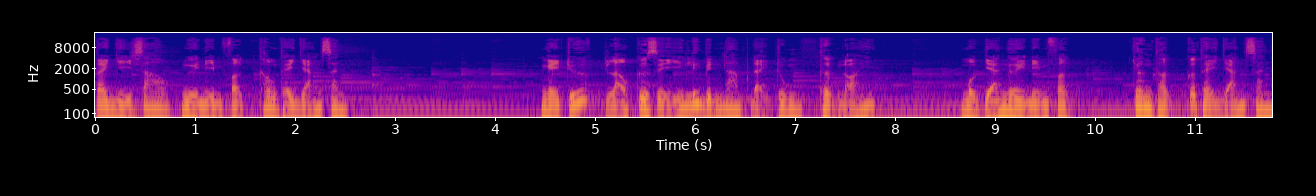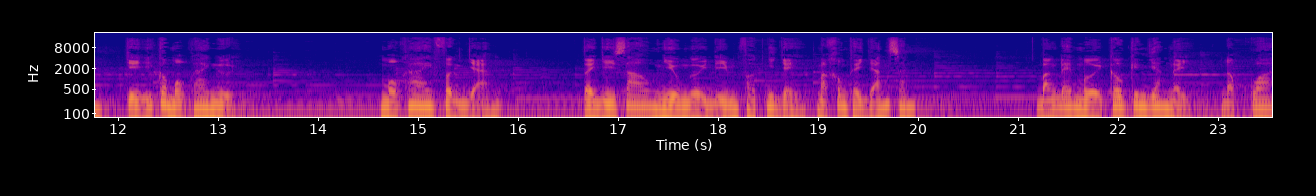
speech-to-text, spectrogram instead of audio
Tại vì sao người niệm Phật không thể giảng sanh. Ngày trước, lão cư sĩ Lý Bỉnh Nam Đại Trung thường nói, Một dạng người niệm Phật, Chân thật có thể giảng sanh Chỉ có một hai người. Một hai phần dạng, Tại vì sao nhiều người niệm Phật như vậy Mà không thể giảng sanh? Bạn đem 10 câu kinh văn này Đọc qua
